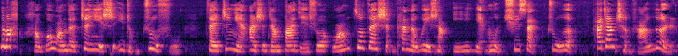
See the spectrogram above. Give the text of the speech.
那么，好国王的正义是一种祝福。在箴言二十章八节说：“王坐在审判的位上，以眼目驱散诸恶，他将惩罚恶人。”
